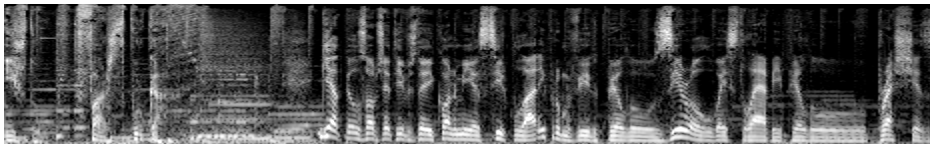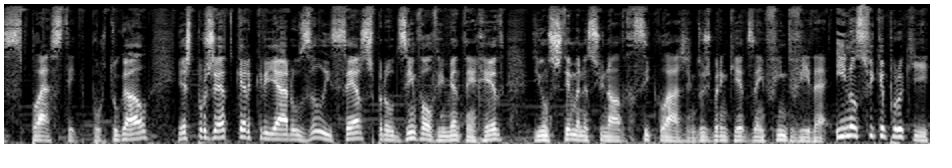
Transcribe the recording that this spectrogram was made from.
Isto faz-se por cá. Guiado pelos objetivos da economia circular e promovido pelo Zero Waste Lab e pelo Precious Plastic Portugal, este projeto quer criar os alicerces para o desenvolvimento em rede de um sistema nacional de reciclagem dos brinquedos em fim de vida. E não se fica por aqui.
